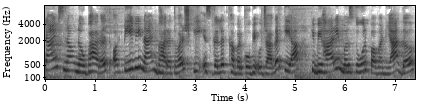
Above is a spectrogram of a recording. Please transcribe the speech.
टाइम्स नाउ नव भारत और टीवी नाइन भारतवर्ष की इस गलत खबर को भी उजागर किया कि बिहारी मजदूर पवन यादव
